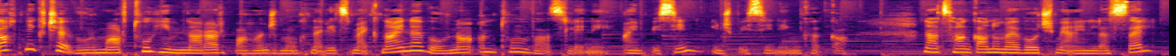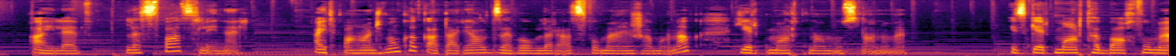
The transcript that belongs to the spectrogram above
Գաղտնիք չէ, որ մարդու հիմնարար պահանջմունքներից մեկն այն է, որ նա ընդունված լինի, այնպիսին, ինչպիսին ինքը կա։ Նա ցանկանում է ոչ միայն լսել, այլև լսված լինել։ Այդ պահանջմունքը կատարյալ ձևով լրացվում է այն ժամանակ, երբ մարդն ամուսնանում է։ Իսկ երբ մարդը բախվում է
